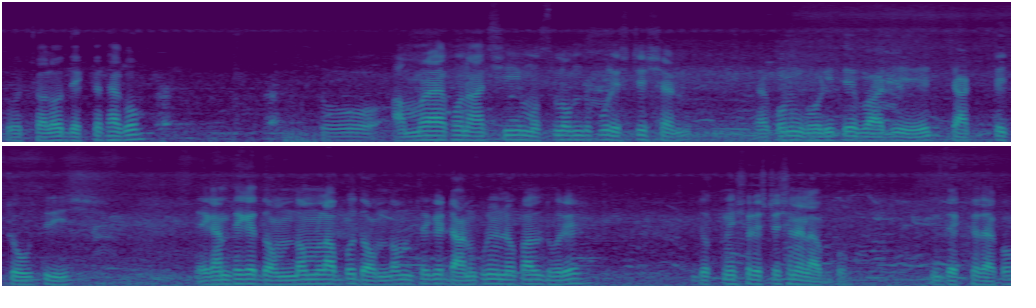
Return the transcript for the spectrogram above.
তো চলো দেখতে থাকো। তো আমরা এখন আছি মুসলমদপুর স্টেশন। এখন ঘড়িতে বাজে চারটে চৌত্রিশ। এখান থেকে দমদম লাভবো। দমদম থেকে ডানকুনি লোকাল ধরে দক্ষিণেশ্বর স্টেশনে লাভবো। দেখতে থাকো।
